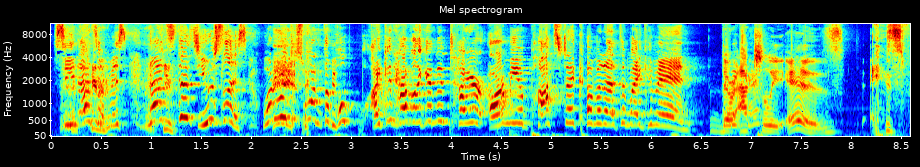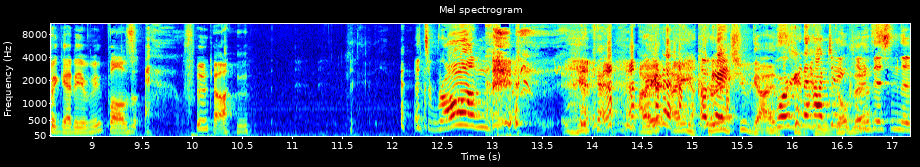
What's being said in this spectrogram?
See, that's a miss. That's that's useless. Why do I just want the whole? I could have like an entire army of pasta coming out to my command. There Okay. actually is a spaghetti and meatballs Foodon. It's wrong. You can, I, I encourage you guys. We're gonna have to include this. in the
